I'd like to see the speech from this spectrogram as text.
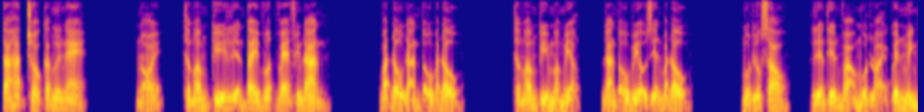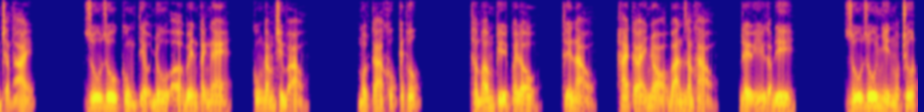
ta hát cho các ngươi nghe. Nói thẩm âm kỳ liền tay vớt ve phím đàn. Bắt đầu đàn tấu bắt đầu. Thẩm âm kỳ mở miệng, đàn tấu biểu diễn bắt đầu. Một lúc sau, liền tiến vào một loại quên mình trạng thái. Du du cùng tiểu nhu ở bên cạnh nghe, cũng đắm chìm vào. Một ca khúc kết thúc. Thẩm âm kỳ quay đầu, thế nào hai cái nhỏ ban giám khảo, để ý gặp đi. Du du nhìn một chút,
